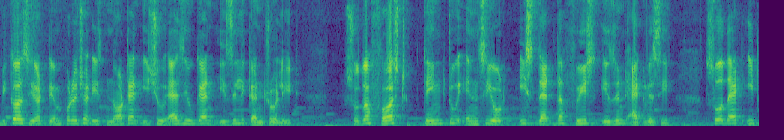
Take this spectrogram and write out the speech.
because here temperature is not an issue as you can easily control it. So the first thing to ensure is that the fish isn't aggressive so that it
